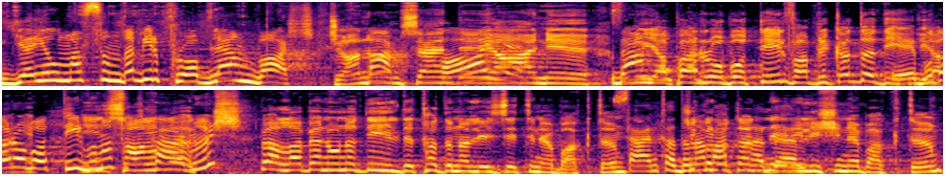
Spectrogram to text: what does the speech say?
yayılmasında bir problem var. Canım Bak, sen de hayır. yani. Ben bunu bu yapan robot değil, fabrikada değil E, bu da yani. robot değil, bu nasıl çıkarmış? Vallahi ben ona değil de tadına, lezzetine baktım. Sen tadına Çikolatanın bakmadın. erilişine baktım.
